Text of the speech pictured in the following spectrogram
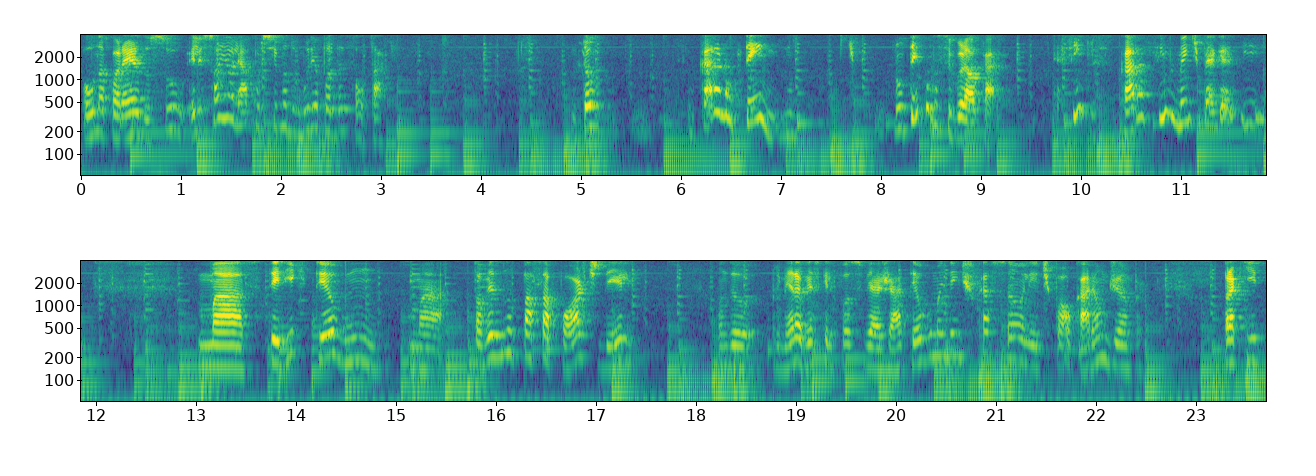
ou na Coreia do Sul, ele só ia olhar por cima do muro e ia poder saltar. Então, o cara não tem. Tipo, não tem como segurar o cara. É simples. O cara simplesmente pega e. Mas teria que ter algum. Uma, talvez no passaporte dele quando primeira vez que ele fosse viajar, ter alguma identificação ali, tipo, ah, o cara é um jumper. para que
